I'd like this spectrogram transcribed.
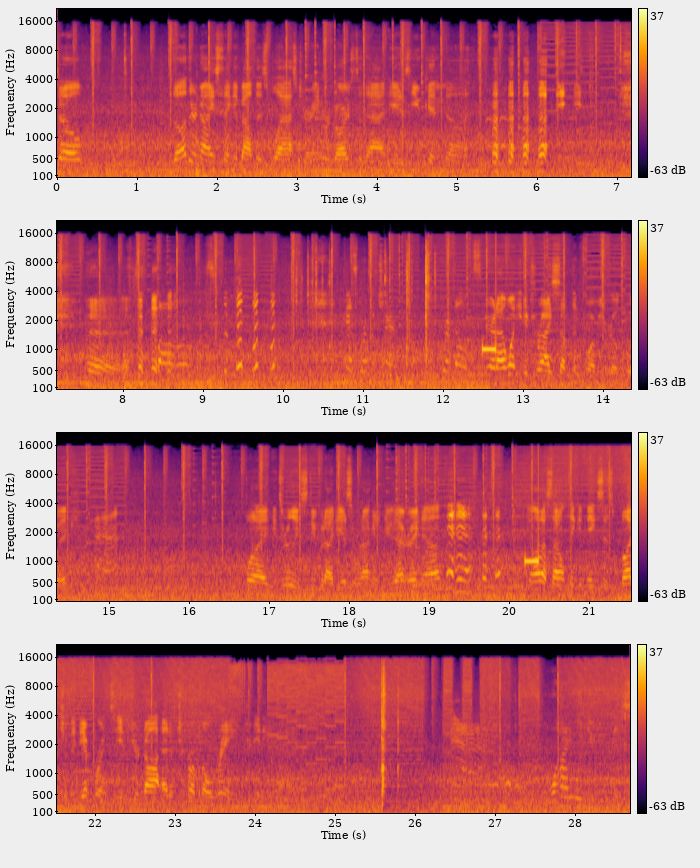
So the other nice thing about this blaster in regards to that is you can because we're mature we're adults Aaron, I want you to try something for me real quick. Uh-huh. But it's really a stupid idea so we're not going to do that right now. To be honest I don't think it makes as much of a difference if you're not at a terminal range anyway. Ow. why would you do this?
